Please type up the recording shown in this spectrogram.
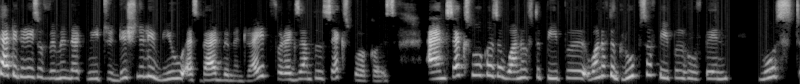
categories of women that we traditionally view as bad women, right? For example, sex workers. And sex workers are one of the people, one of the groups of people who've been most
